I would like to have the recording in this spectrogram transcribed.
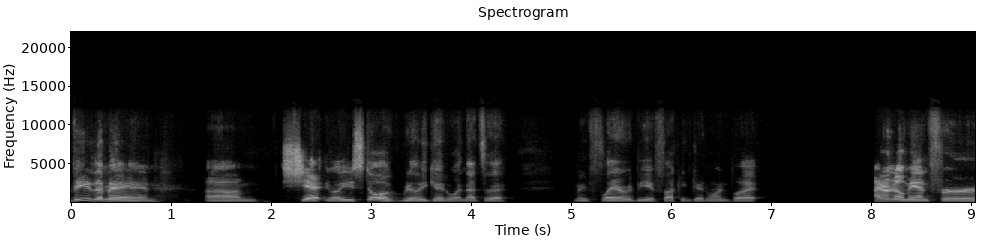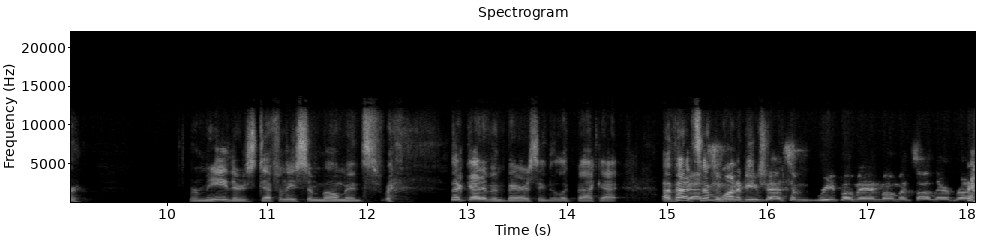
be the man. Um shit. Well, you stole a really good one. That's a I mean Flair would be a fucking good one, but I don't know, man. For for me, there's definitely some moments that are kind of embarrassing to look back at. I've You've had, some, wannabe. You've had some Repo Man moments on there, bro.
